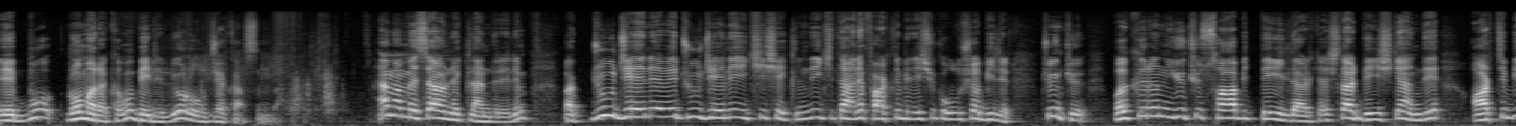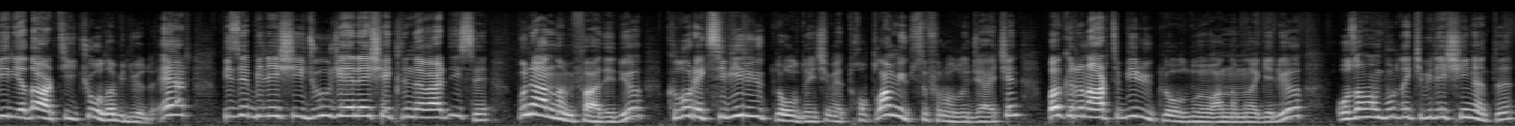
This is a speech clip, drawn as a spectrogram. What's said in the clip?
e, bu Roma rakamı belirliyor olacak aslında. Hemen mesela örneklendirelim. Bak CuCl ve CuCl2 şeklinde iki tane farklı bileşik oluşabilir. Çünkü bakırın yükü sabit değildi arkadaşlar. Değişkendi. Artı bir ya da artı iki olabiliyordu. Eğer bize bileşiği CuCl şeklinde verdiyse bu ne anlam ifade ediyor? Klor eksi bir yüklü olduğu için ve toplam yük sıfır olacağı için bakırın artı bir yüklü olduğu anlamına geliyor. O zaman buradaki bileşiğin adı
